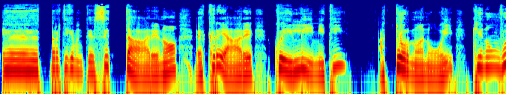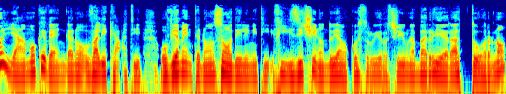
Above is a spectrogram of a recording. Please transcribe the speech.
eh, praticamente settare, no? eh, creare quei limiti attorno a noi che non vogliamo che vengano valicati. Ovviamente non sono dei limiti fisici, non dobbiamo costruirci una barriera attorno,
